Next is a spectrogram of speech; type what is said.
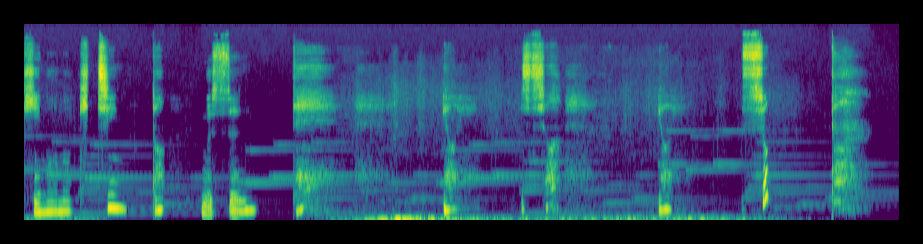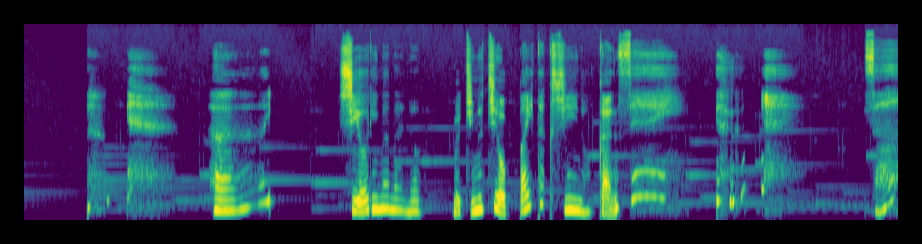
紐もきちんと結んでよいしょよいしょっと。はーい。しおりママのムチムチおっぱいタクシーの完成。さあ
